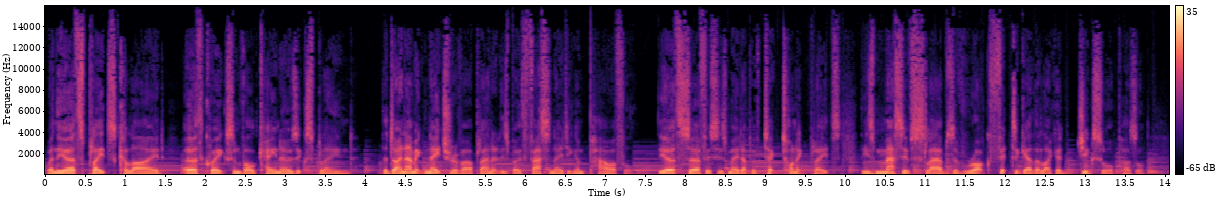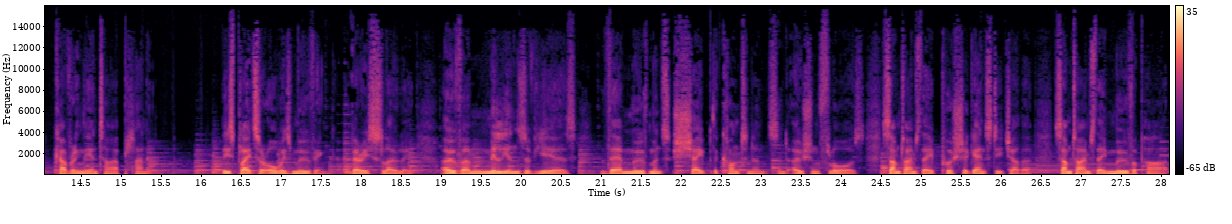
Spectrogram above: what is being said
When the Earth's plates collide, earthquakes and volcanoes explode. The dynamic nature of our planet is both fascinating and powerful. The Earth's surface is made up of tectonic plates. These massive slabs of rock fit together like a jigsaw puzzle, covering the entire planet. These plates are always moving, very slowly. Over millions of years, their movements shape the continents and ocean floors. Sometimes they push against each other, sometimes they move apart.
